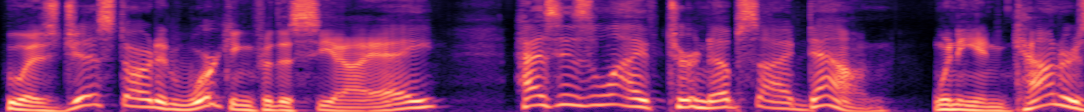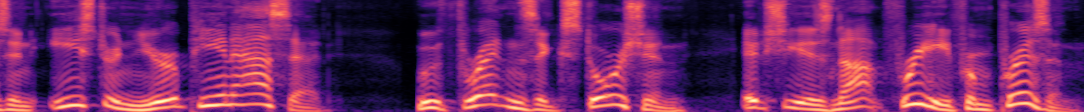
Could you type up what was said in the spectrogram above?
who has just started working for the CIA, has his life turned upside down when he encounters an Eastern European asset who threatens extortion if she is not free from prison.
